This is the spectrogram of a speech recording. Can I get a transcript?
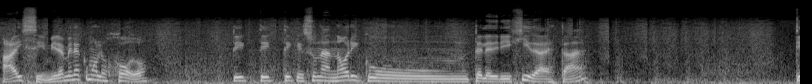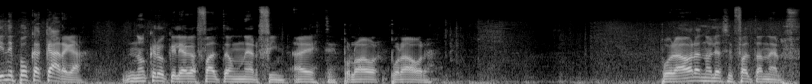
Ay, sí. Mira, mira cómo lo jodo. Tic, tic, tic. Es una Noricum teledirigida esta, ¿eh? Tiene poca carga. No creo que le haga falta un nerfing a este, por, por ahora. Por ahora no le hace falta nerf.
